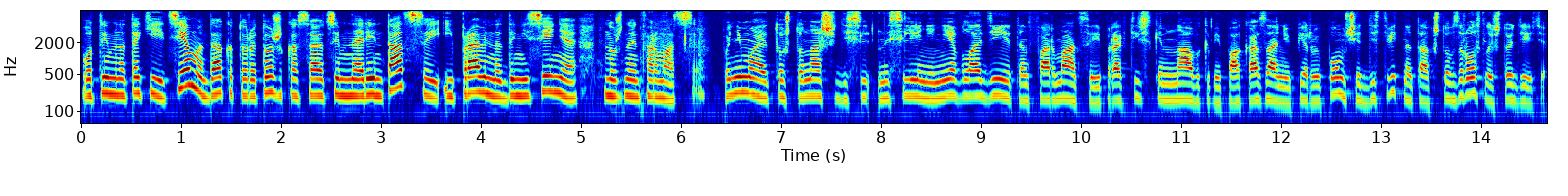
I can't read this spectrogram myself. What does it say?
Вот именно такие темы, да, которые тоже касаются именно ориентации и правильно донесения нужной информации. Понимая то, что наше население не владеет информацией и практическими навыками, навыками по оказанию первой помощи. Это действительно так, что взрослые, что дети.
